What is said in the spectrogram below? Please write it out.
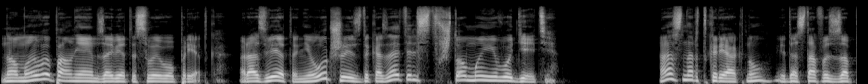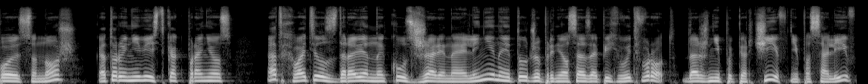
Но мы выполняем заветы своего предка. Разве это не лучшее из доказательств, что мы его дети?» Аснард крякнул и, достав из-за пояса нож, который невесть как пронес, отхватил здоровенный кус жареной оленины и тут же принялся запихивать в рот, даже не поперчив, не посолив,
